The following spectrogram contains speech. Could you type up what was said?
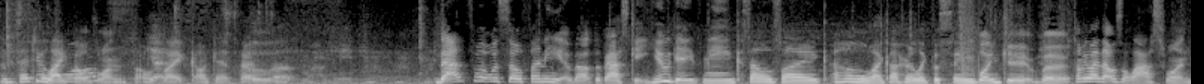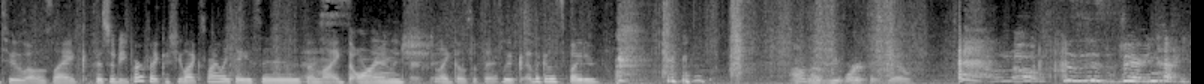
You said you like those ones, so I was like, I'll get those. That's what was so funny about the basket you gave me, because I was like, oh, I got her like the same blanket, but tell me why that was the last one too. I was like, this would be perfect because she likes smiley faces and like the orange like goes with it. Look, look at the spider. I don't know if you're worth it, Joe. I don't know. This is very nice.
